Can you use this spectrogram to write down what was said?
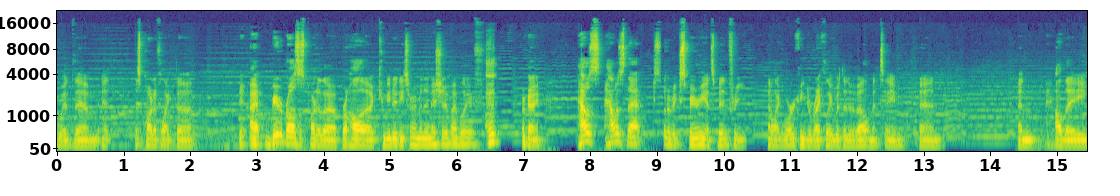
with them as part of like the I, Bearded Brawls is part of the Brawlhalla Community Tournament Initiative, I believe. Mhm. Okay, how's how has that sort of experience been for you? Kind of like working directly with the development team and and how they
